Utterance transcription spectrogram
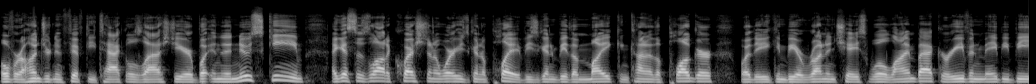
Over 150 tackles last year, but in the new scheme, I guess there's a lot of question on where he's going to play. If he's going to be the Mike and kind of the plugger, whether he can be a run and chase will linebacker, or even maybe be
